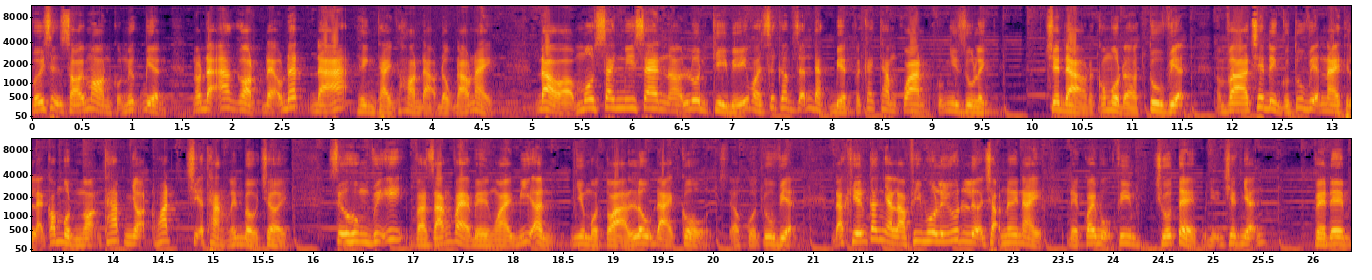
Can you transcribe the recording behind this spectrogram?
với sự sói mòn của nước biển, nó đã gọt đẽo đất đá hình thành hòn đảo độc đáo này. Đảo ờ, Mont Saint Michel ờ, luôn kỳ bí và sức hấp dẫn đặc biệt với khách tham quan cũng như du lịch. Trên đảo có một ờ, tu viện và trên đỉnh của tu viện này thì lại có một ngọn tháp nhọn hoắt chĩa thẳng lên bầu trời. Sự hùng vĩ và dáng vẻ bề ngoài bí ẩn như một tòa lâu đài cổ của tu viện đã khiến các nhà làm phim Hollywood lựa chọn nơi này để quay bộ phim Chúa tể của những chiếc nhẫn. Về đêm,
